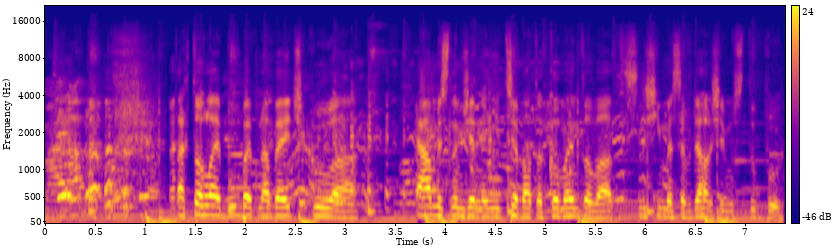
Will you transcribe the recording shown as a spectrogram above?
Tak tohle je Bumbeb na Bčku a já myslím, že není třeba to komentovat. Slyšíme se v dalším vstupu.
